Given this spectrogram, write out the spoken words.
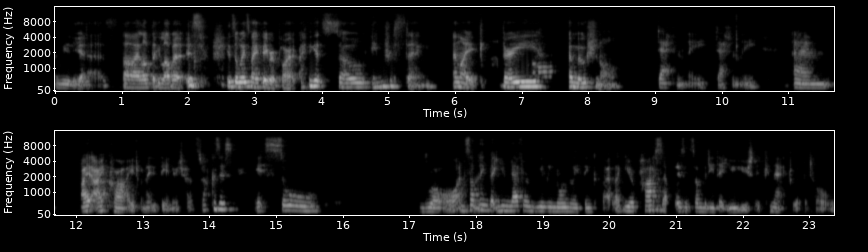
i really yes oh i love that you love it it's it's always my favorite part i think it's so interesting and like very emotional. Definitely, definitely. Um, I I cried when I did the inner child stuff because it's it's so raw and something that you never really normally think about. Like your past yeah. self isn't somebody that you usually connect with at all.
